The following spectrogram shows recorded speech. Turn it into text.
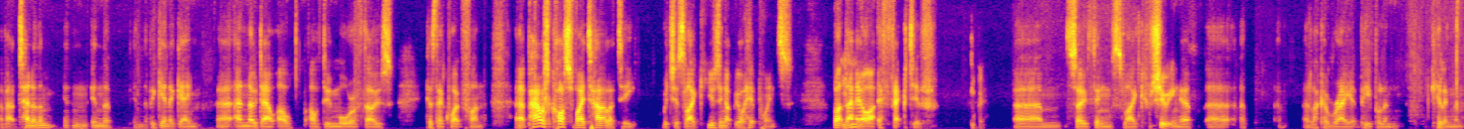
about ten of them in in the in the beginner game, uh, and no doubt I'll I'll do more of those because they're quite fun. Uh, powers cost vitality, which is like using up your hit points, but Mhm. they are effective. Okay. Um, so things like shooting a, a, a, a like a ray at people and killing them.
